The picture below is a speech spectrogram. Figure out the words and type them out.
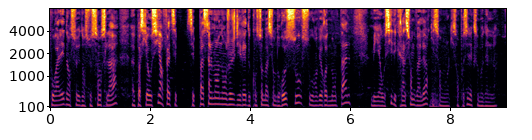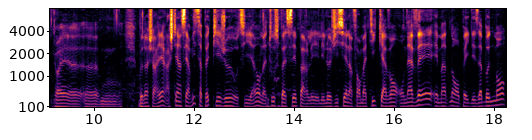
pour aller dans ce, dans ce sens-là. Euh, parce qu'il y a aussi, en fait, c'est pas seulement un enjeu, je dirais, de consommation de ressources ou environnementales, mais il y a aussi des créations de valeur qui, sont, qui sont possibles avec ce modèle-là. Ouais, euh, Benoît Charrière, acheter un service, ça peut être piégeux aussi. Hein. On a tous passé par les, logiciels informatiques qu'avant on avait et maintenant on paye des abonnements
